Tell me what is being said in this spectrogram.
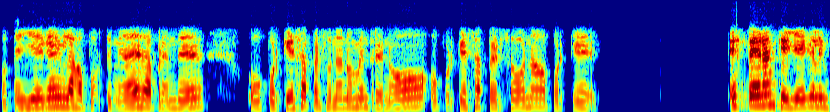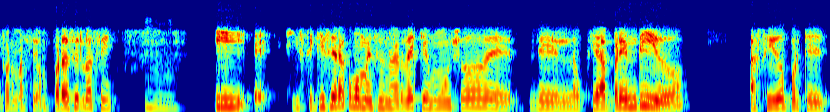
o te lleguen las oportunidades de aprender o porque esa persona no me entrenó o porque esa persona o porque esperan que llegue la información, por decirlo así. mm, Y eh, sí quisiera como mencionar de que mucho de, de lo que he aprendido ha sido porque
